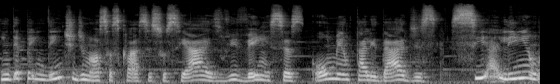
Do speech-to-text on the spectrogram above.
independente de nossas classes sociais, vivências ou mentalidades, se alinham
